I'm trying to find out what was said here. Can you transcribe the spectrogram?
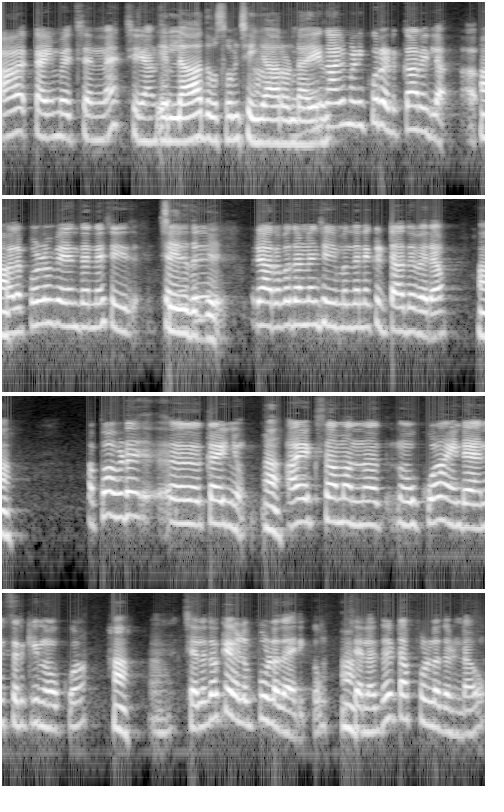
ആ ടൈം വെച്ച് തന്നെ ചെയ്യാൻ എല്ലാ ദിവസവും ചെയ്യാറുണ്ടായിരുന്നു. നാല് മണിക്കൂർ എടുക്കാറില്ല. പലപ്പോഴും വേഗം തന്നെ ചെയ്ത് ഒരു അറുപതെണ്ണം ചെയ്യുമ്പോൾ തന്നെ കിട്ടാതെ വരാം. അപ്പൊ അവിടെ കഴിഞ്ഞു. ആ. എക്സാം അന്ന് നോക്കുക അതിന്റെ ആൻസർക്ക് നോക്കുക. ചിലതൊക്കെ എളുപ്പമുള്ളതായിരിക്കും. ചിലത് ടഫ് ഉള്ളതുണ്ടാവും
